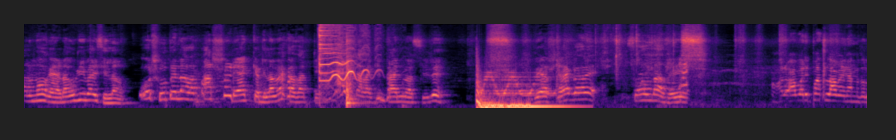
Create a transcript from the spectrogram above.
আর মগাটাও কি পাইছিলাম? ও সুতে আমার পাঁচশো টাকা একটা দিলাম এক হাজার টাকা। কি ধান মারছি রে? ব্যবসা করে আবার পাতলা হবে কেন তোর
